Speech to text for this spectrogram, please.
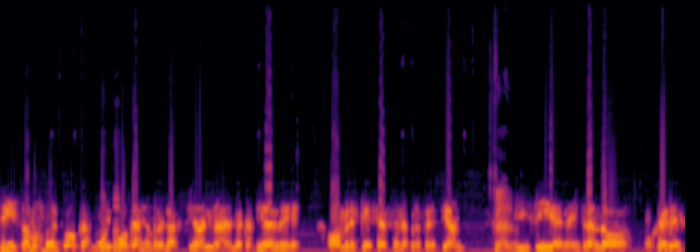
Sí, somos muy pocas, muy pocas en relación a la cantidad de hombres que ejercen la profesión. Claro. Y siguen entrando mujeres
